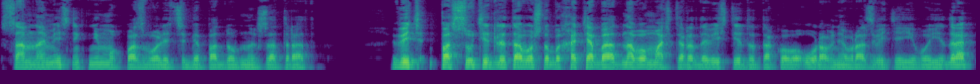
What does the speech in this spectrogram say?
Сам наместник не мог позволить себе подобных затрат. Ведь, по сути, для того, чтобы хотя бы одного мастера довести до такого уровня в развитии его ядра,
